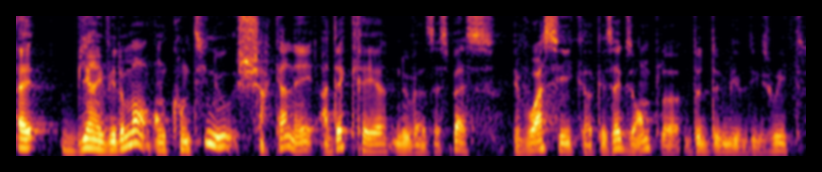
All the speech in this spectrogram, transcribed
Et bien évidemment, on continue chaque année à décrire nouvelles espèces. Et voici quelques exemples de 2018,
